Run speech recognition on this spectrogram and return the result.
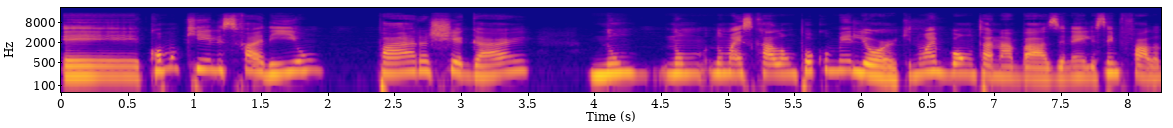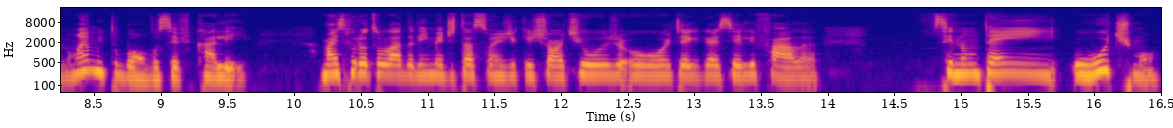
é, como que eles fariam para chegar num, num, numa escala um pouco melhor, que não é bom estar tá na base, né? Ele sempre fala, não é muito bom você ficar ali. Mas, por outro lado, ali em Meditações de Quixote, o, o Ortega Garcia, ele fala, se não tem o último,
